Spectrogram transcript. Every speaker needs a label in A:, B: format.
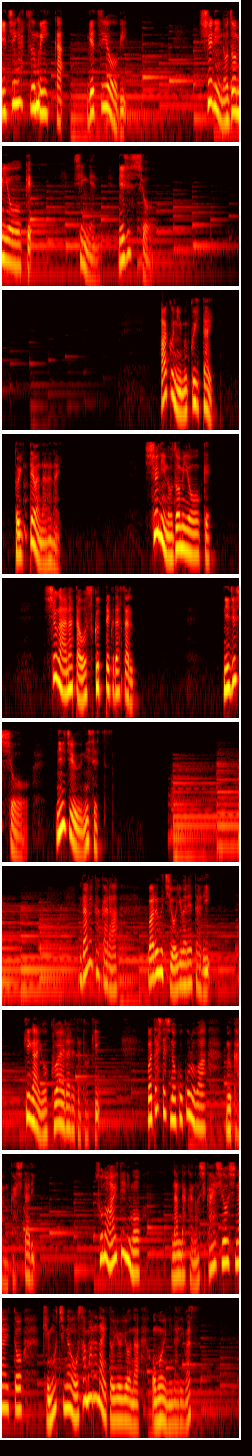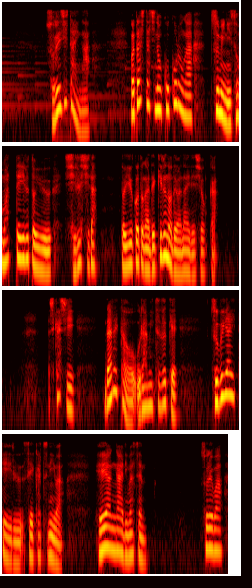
A: 1月6日月曜日。主に望みを受け信玄20章。悪に報いたいと言ってはならない。主に望みを受け主があなたを救ってくださる。20章22節。誰かから悪口を言われたり、危害を加えられたとき、私たちの心はムカムカしたり、その相手にも何らかの仕返しをしないと気持ちが収まらないというような思いになります。それ自体が私たちの心が罪に染まっているという印だということができるのではないでしょうか。しかし、誰かを恨み続け、つぶやいている生活には平安がありません。それは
